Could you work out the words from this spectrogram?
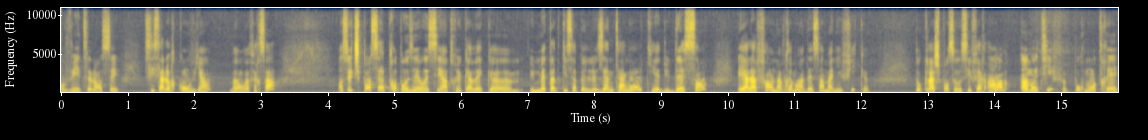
envie de se lancer, si ça leur convient, ben, on va faire ça. Ensuite, je pensais proposer aussi un truc avec euh, une méthode qui s'appelle le Zentangle, qui est du dessin. Et à la fin, on a vraiment un dessin magnifique. Donc là, je pensais aussi faire un, un motif pour montrer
